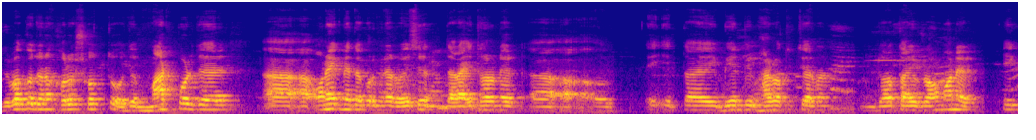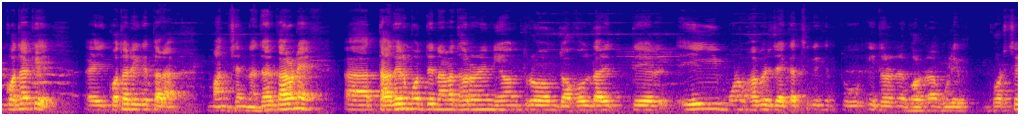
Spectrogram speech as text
দুর্ভাগ্যজনক হলো সত্য যে মাঠ পর্যায়ের অনেক নেতাকর্মীরা রয়েছেন যারা এই ধরনের তাই বিএনপির ভারপ্রাপ্ত চেয়ারম্যান জনাব তারিক রহমানের এই কথাকে এই কথাটিকে তারা মানছেন না। যার কারণে তাদের মধ্যে নানা ধরনের নিয়ন্ত্রণ, দখলদারিত্বের এই মনোভাবের জায়গা থেকে কিন্তু এই ধরনের ঘটনাগুলি ঘটছে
